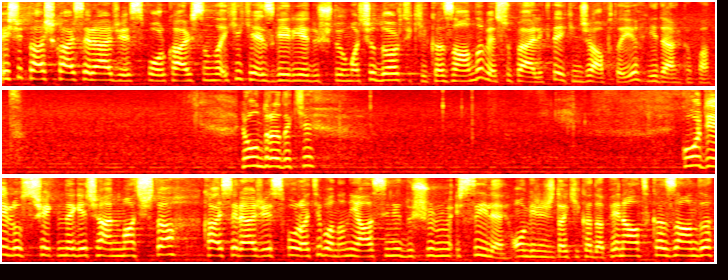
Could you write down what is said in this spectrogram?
Beşiktaş Kayseri Erciyesspor karşısında iki kez geriye düştüğü maçı 4-2 kazandı ve Süper Lig'de ikinci haftayı lider kapattı. Londra'daki Gol düellosu şeklinde geçen maçta Kayseri Erciyesspor Atiba'nın Yasin'i düşürmesiyle 11. dakikada penaltı kazandı.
